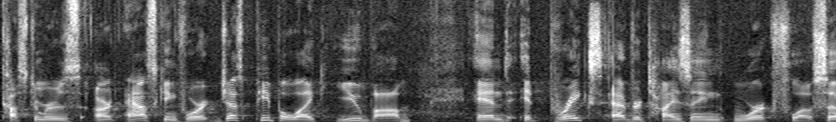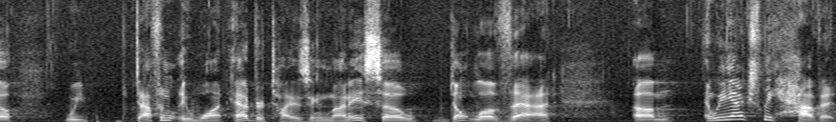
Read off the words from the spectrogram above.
Customers aren't asking for it, just people like you, Bob. And it breaks advertising workflow. So we definitely want advertising money, so don't love that. Um, and we actually have it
